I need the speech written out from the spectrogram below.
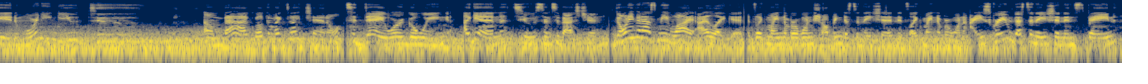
Good morning, YouTube. I'm back. Welcome back to my channel. Today we're going again to San Sebastian. Don't even ask me why. I like it. It's like my number one shopping destination. It's like my number one ice cream destination in Spain.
